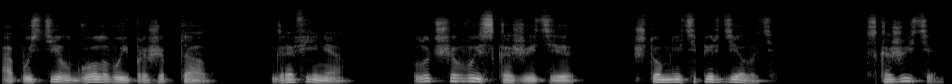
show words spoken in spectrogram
опустил голову и прошептал. «Графиня, лучше вы скажите, что мне теперь делать? Скажите».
